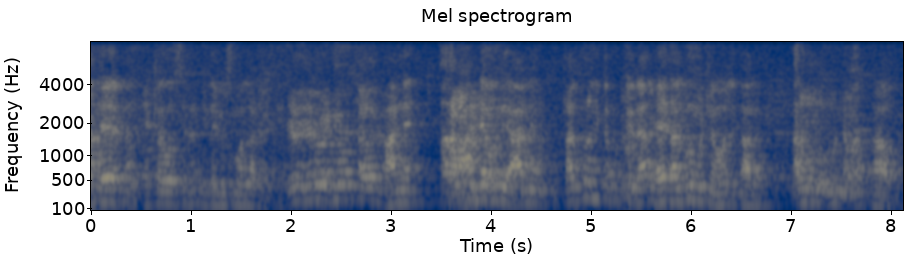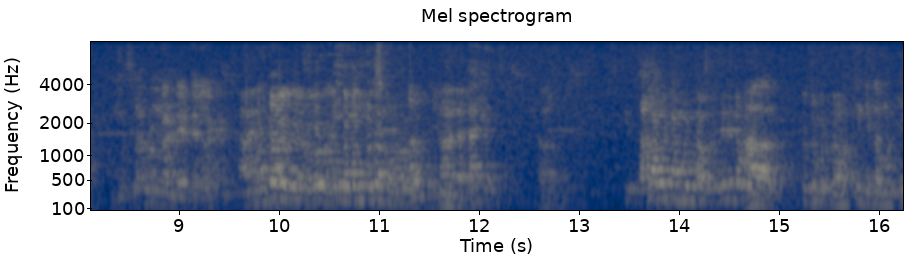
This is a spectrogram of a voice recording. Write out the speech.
అంటే ఎట్లా వస్తుంది ఇట్లా చూసి మళ్ళీ ఆడనే. ఆడనే ఉంది ఆడనే తలుపులు ఇట్లా ముట్టిరా? ఏ తలుపులు ఓన్లీ తాళం. ముట్టి గిట్ల ముట్టి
